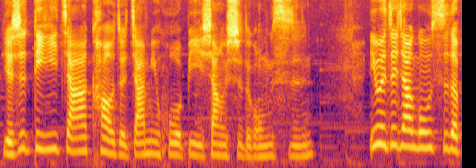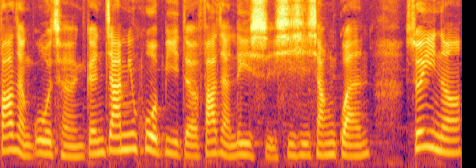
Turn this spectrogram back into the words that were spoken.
也是第一家靠着加密货币上市的公司。因为这家公司的发展过程跟加密货币的发展历史息息相关，所以呢，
